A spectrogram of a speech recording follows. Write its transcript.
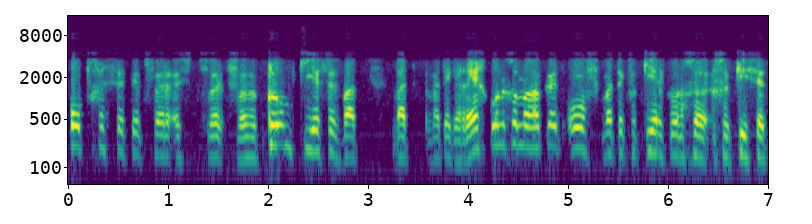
opgesit het vir is vir vir 'n klomp keuses wat wat wat ek reg kon gemaak het of wat ek verkeerd kon ge, gekies het.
